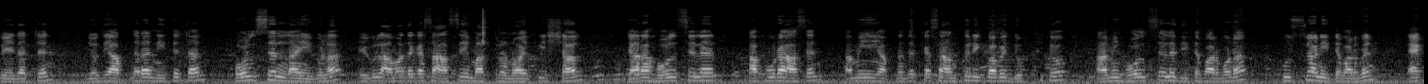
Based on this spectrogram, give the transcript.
পেয়ে যাচ্ছেন। যদি আপনারা নিতে চান হোলসেল নাই এগুলা। এগুলো আমাদের কাছে আছে মাত্র নয় পিস শাল। যারা হোলসেলের আপুরা আছেন, আমি আপনাদের কাছে আন্তরিকভাবে দুঃখিত। আমি হোলসেলে দিতে পারব না, খুচরা নিতে পারবেন। এক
